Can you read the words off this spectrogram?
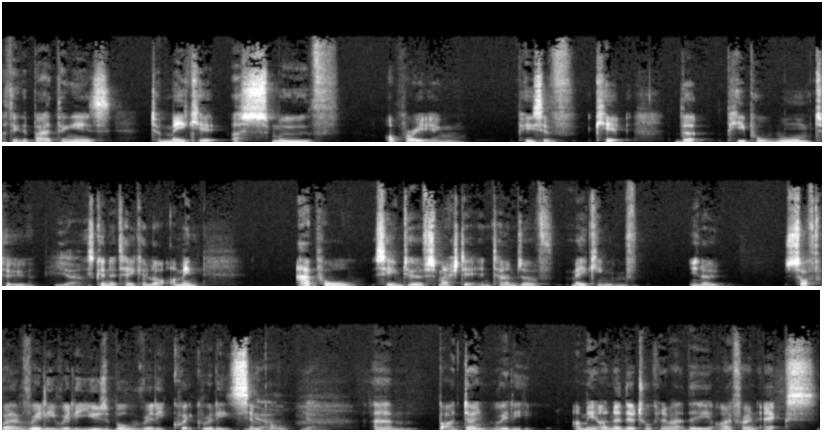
I think the bad thing is to make it a smooth operating piece of kit that people warm to Yeah. is going to take a lot. I mean, Apple seem to have smashed it in terms of making, you know, software really, really usable, really quick, really simple. Yeah. Um, but I don't really. I mean, I know they're talking about the iPhone X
